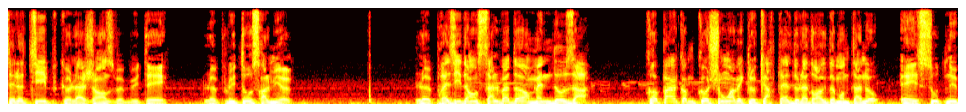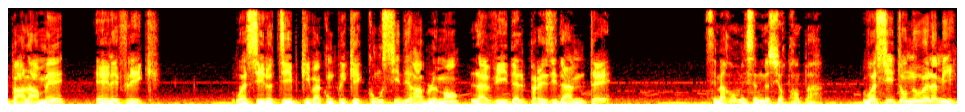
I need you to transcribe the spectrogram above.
C'est le type que l'agence veut buter. Le plus tôt sera le mieux. Le président Salvador Mendoza, copain comme cochon avec le cartel de la drogue de Montano, et soutenu par l'armée et les flics. Voici le type qui va compliquer considérablement la vie del presidente. C'est marrant, mais ça ne me surprend pas. Voici ton nouvel ami,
